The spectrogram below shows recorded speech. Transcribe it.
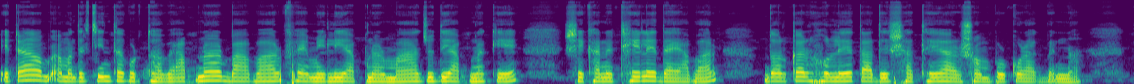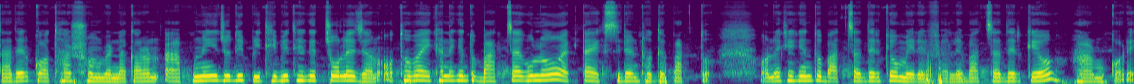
এটা আমাদের চিন্তা করতে হবে। আপনার বাবার ফ্যামিলি আপনার মা যদি আপনাকে সেখানে ঠেলে দেয় আবার দরকার হলে তাদের সাথে আর সম্পর্ক রাখবেন না। তাদের কথা শুনবেন না। কারণ আপনি যদি পৃথিবী থেকে চলে যান, অথবা এখানে কিন্তু বাচ্চাগুলোও একটা অ্যাক্সিডেন্ট হতে পারতো। অনেকে কিন্তু বাচ্চাদেরকেও মেরে ফেলে, বাচ্চাদেরকেও হার্ম করে।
